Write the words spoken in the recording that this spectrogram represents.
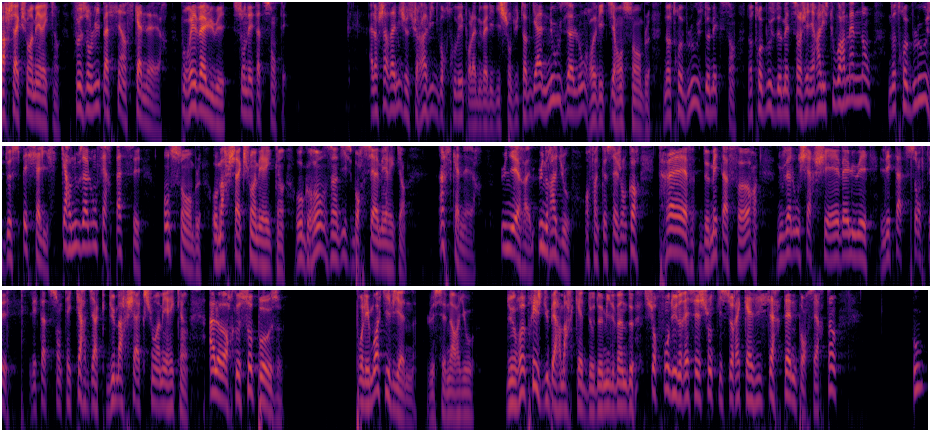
Marché action américain. Faisons-lui passer un scanner pour évaluer son état de santé. Alors chers amis, je suis ravi de vous retrouver pour la nouvelle édition du Top Gun. Nous allons revêtir ensemble notre blouse de médecin, notre blouse de médecin généraliste, ou voire même non, notre blouse de spécialiste, car nous allons faire passer ensemble au marché action américain, aux grands indices boursiers américains, un scanner, une IRM, une radio, enfin que sais-je encore, trêve de métaphores, nous allons chercher à évaluer l'état de santé, l'état de santé cardiaque du marché action américain, alors que s'oppose, pour les mois qui viennent, le scénario d'une reprise du bear market de 2022 sur fond d'une récession qui serait quasi certaine pour certains, ou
